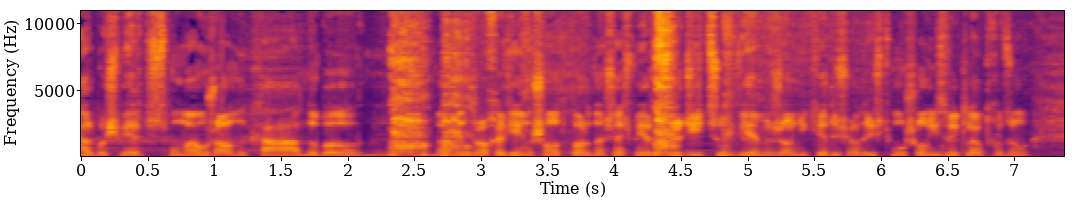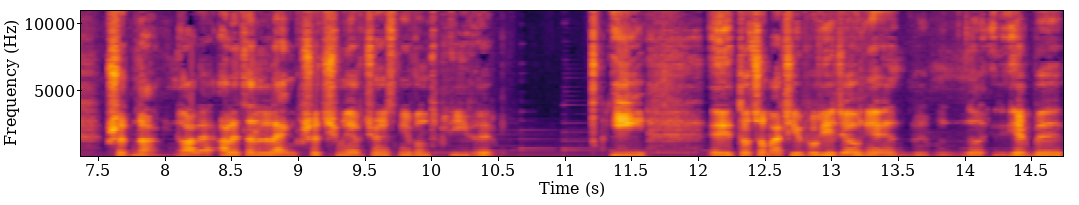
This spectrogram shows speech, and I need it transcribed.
albo śmierć współmałżonka, no bo y, mamy trochę większą odporność na śmierć rodziców, wiemy, że oni kiedyś odejść muszą i zwykle odchodzą przed nami. No ale, ale ten lęk przed śmiercią jest niewątpliwy. I y, to, co Maciej powiedział, nie, no jakby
